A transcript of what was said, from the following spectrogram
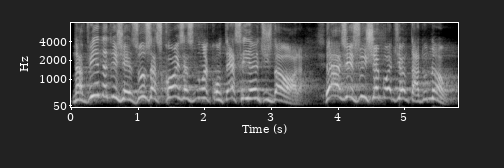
Na vida de Jesus, as coisas não acontecem antes da hora. Ah, Jesus chegou adiantado. Não.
